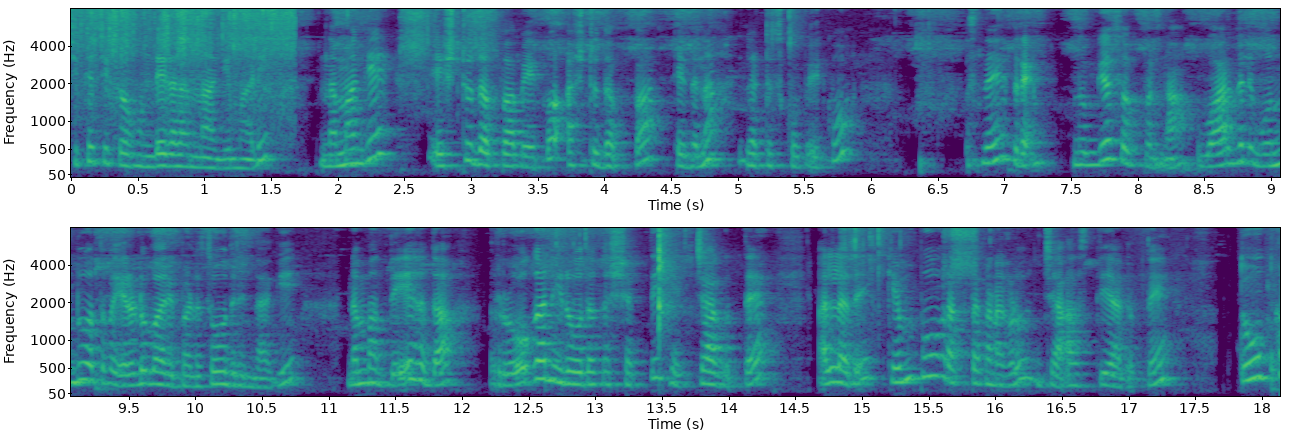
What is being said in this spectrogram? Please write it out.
ಚಿಕ್ಕ ಚಿಕ್ಕ ಉಂಡೆಗಳನ್ನಾಗಿ ಮಾಡಿ ನಮಗೆ ಎಷ್ಟು ದಪ್ಪ ಬೇಕೋ ಅಷ್ಟು ದಪ್ಪ ಇದನ್ನು ಲಟ್ಟಿಸ್ಕೋಬೇಕು. ಸ್ನೇಹಿತರೆ, ನುಗ್ಗೆ ಸೊಪ್ಪನ್ನು ವಾರದಲ್ಲಿ ಒಂದು ಅಥವಾ ಎರಡು ಬಾರಿ ಬಳಸೋದ್ರಿಂದಾಗಿ ನಮ್ಮ ದೇಹದ ರೋಗ ನಿರೋಧಕ ಶಕ್ತಿ ಹೆಚ್ಚಾಗುತ್ತೆ. ಅಲ್ಲದೆ ಕೆಂಪು ರಕ್ತ ಕಣಗಳು ಜಾಸ್ತಿ ಆಗುತ್ತೆ. ತೂಕ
